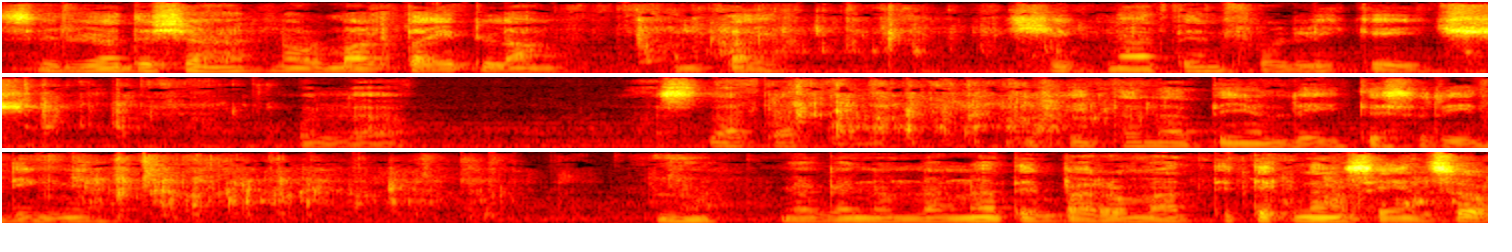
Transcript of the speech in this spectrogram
Sealyado siya. Normal tight lang. Ang tight. Shake natin for leakage. Wala. Mas dapat makita natin yung latest reading niya. No? Gaganon lang natin para ma-detect ng sensor.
